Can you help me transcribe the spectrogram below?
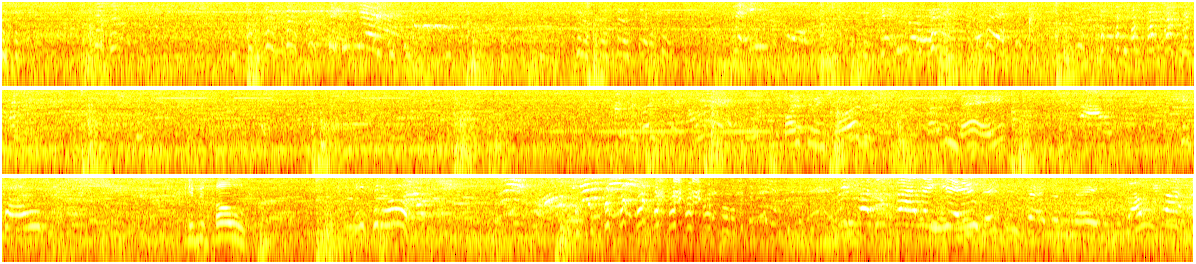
Boys doing good. Better than me. Keep hold. Keep it pulled. Keep it up. This is better than me. Well better.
